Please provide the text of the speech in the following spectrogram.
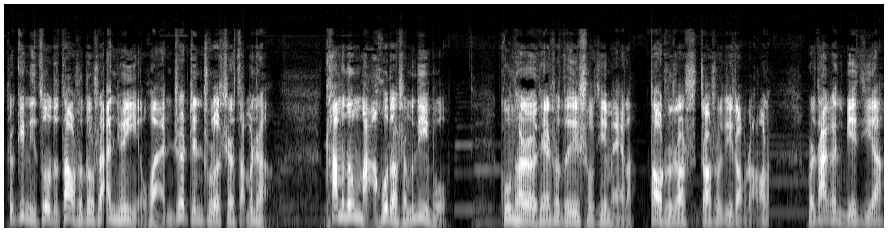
就给你做的到处都是安全隐患，这真出了事怎么整？他们能马虎到什么地步？工头有一天说自己手机没了，到处找找手机找不着了。我说大哥你别急啊，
